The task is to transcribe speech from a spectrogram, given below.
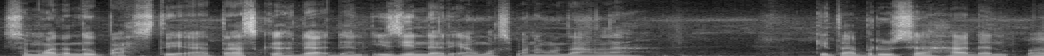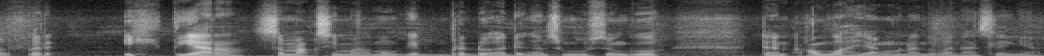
Semua tentu pasti atas kehendak dan izin dari Allah Subhanahu wa. Kita berusaha dan ber ikhtiar semaksimal mungkin berdoa dengan sungguh-sungguh dan Allah yang menentukan hasilnya.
